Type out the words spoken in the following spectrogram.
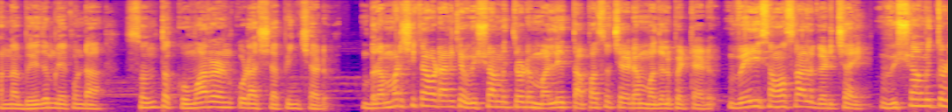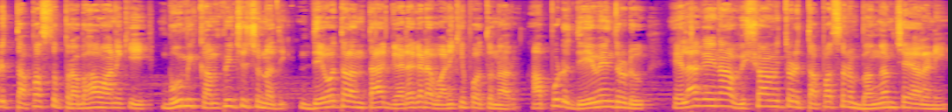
అన్న భేదం లేకుండా సొంత కుమారులను కూడా శపించాడు. బ్రహ్మర్షి కావడానికి విశ్వామిత్రుడు మళ్ళీ తపస్సు చేయడం మొదలుపెట్టాడు. వెయ్యి సంవత్సరాలు గడిచాయి. విశ్వామిత్రుడి తపస్సు ప్రభావానికి భూమి కంపించుచున్నది. దేవతలంతా గడగడ వణికిపోతున్నారు. అప్పుడు దేవేంద్రుడు ఎలాగైనా విశ్వామిత్రుడి తపస్సును భంగం చేయాలని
